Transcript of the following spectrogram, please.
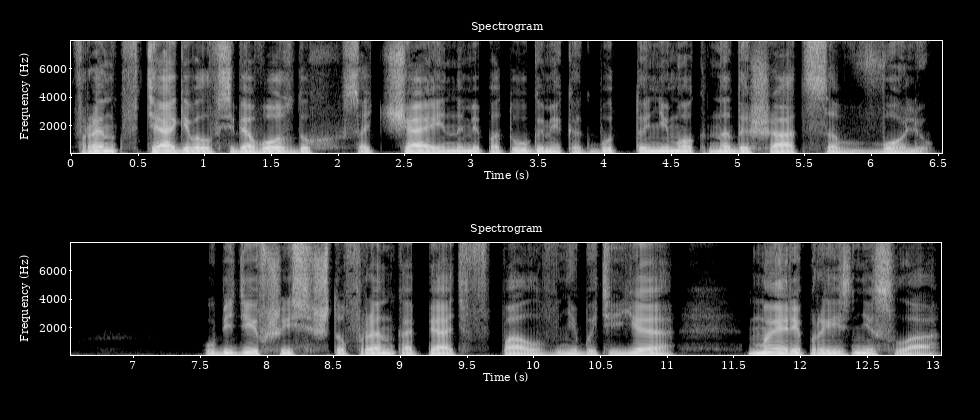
Фрэнк втягивал в себя воздух с отчаянными потугами, как будто не мог надышаться в волю. Убедившись, что Фрэнк опять впал в небытие, Мэри произнесла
